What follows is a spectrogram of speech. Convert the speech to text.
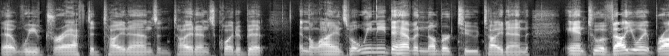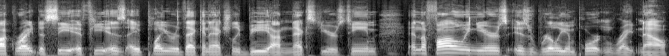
that we've drafted tight ends and tight ends quite a bit in the Lions, but we need to have a number two tight end and to evaluate Brock Wright to see if he is a player that can actually be on next year's team and the following years is really important right now.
